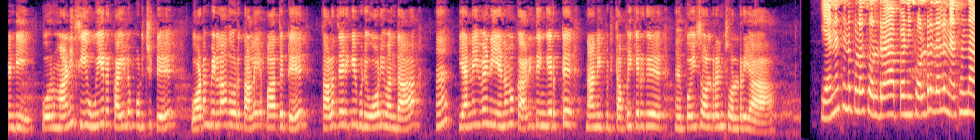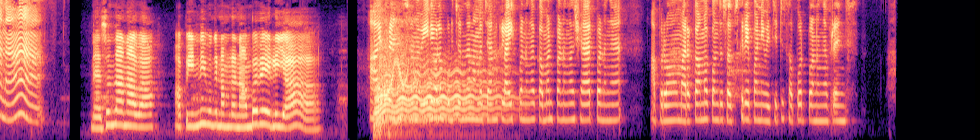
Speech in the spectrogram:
ஏண்டி ஒரு மனுஷி உயிரை கையில புடிச்சிட்டு உடம்பு இல்லாத ஒரு தலையை பார்த்துட்டு தலை தெறிக்க இப்படி ஓடி வந்தா அஹ், என்னையவே நீ என்னமோ கறி திங்கிறதுக்கு நான் இப்படி தப்பிக்கிறதுக்கு பொய் சொல்றேன்னு சொல்றியா? நெசந்தானாவா? அப்ப இன்னும் இவங்க நம்மளை நம்பவே இல்லையா? லைக் பண்ணுங்க கமெண்ட் பண்ணுங்க ஷேர் பண்ணுங்க. அப்புறம் மறக்காமல் கொஞ்சம் சப்ஸ்கிரைப் பண்ணி வச்சுட்டு சப்போர்ட் பண்ணுங்க ஃப்ரெண்ட்ஸ்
